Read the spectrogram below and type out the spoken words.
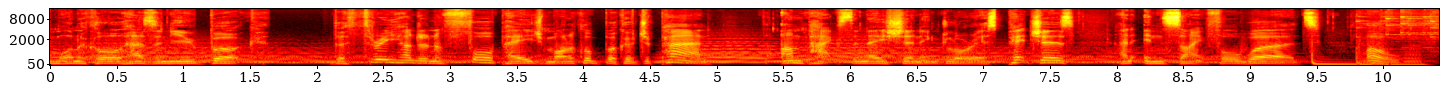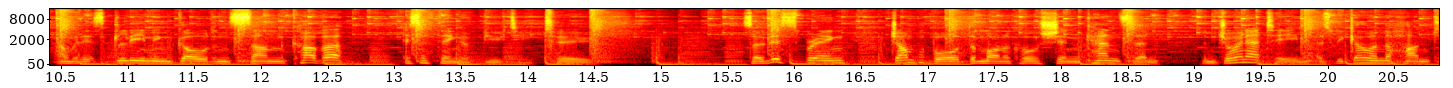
Monocle has a new book, the 304 page Monocle Book of Japan, that unpacks the nation in glorious pictures and insightful words. Oh, and with its gleaming golden sun cover, it's a thing of beauty too. So this spring, jump aboard the Monocle Shinkansen and join our team as we go on the hunt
